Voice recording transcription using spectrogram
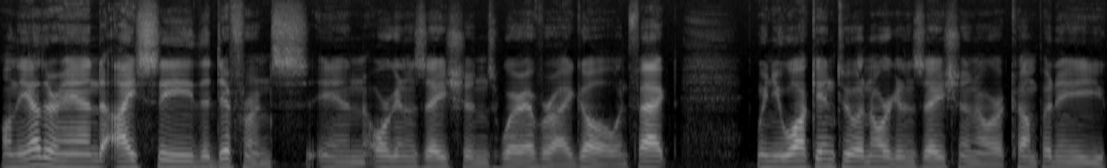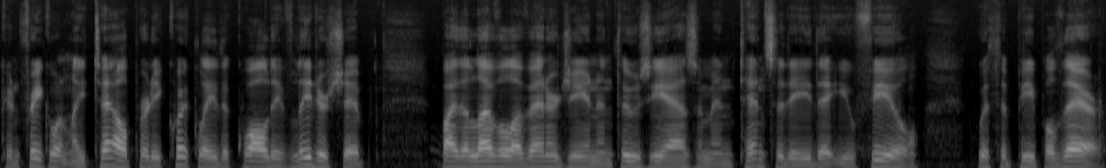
On the other hand, I see the difference in organizations wherever I go. In fact, when you walk into an organization or a company, you can frequently tell pretty quickly the quality of leadership by the level of energy and enthusiasm intensity that you feel with the people there.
